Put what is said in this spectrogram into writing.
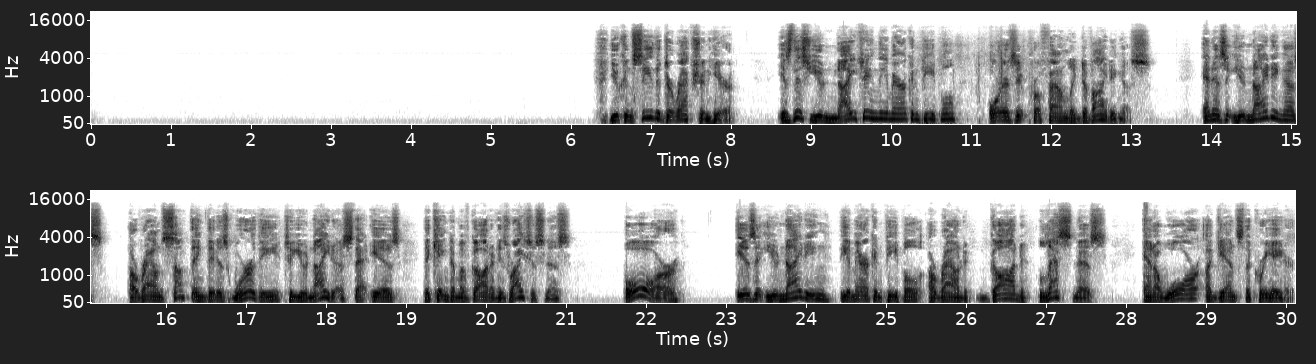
You can see the direction here. Is this uniting the American people or is it profoundly dividing us? And is it uniting us around something that is worthy to unite us, that is the kingdom of God and his righteousness? Or is it uniting the American people around godlessness and a war against the creator?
